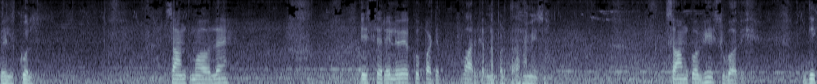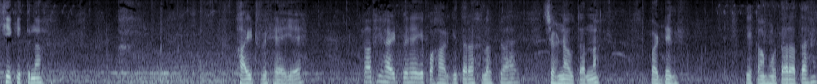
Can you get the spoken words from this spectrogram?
बिल्कुल। शांत माहौल है। इस रेलवे को पार करना पड़ता है हमेशा। शाम को भी, सुबह भी। देखिए कितना हाइट पे है ये। काफ़ी हाइट पे है ये पहाड़ की तरह लगता है। चढ़ना, उतरना पर डे में ये काम होता रहता है।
